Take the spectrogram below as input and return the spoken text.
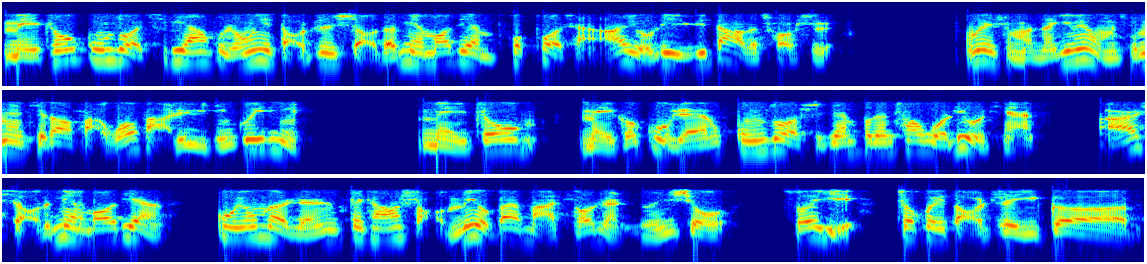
每周工作七天会容易导致小的面包店破破产，而有利于大的超市。为什么呢？因为我们前面提到，法国法律已经规定，每周每个雇员工作时间不能超过六天，而小的面包店雇佣的人非常少，没有办法调整轮休。所以这会导致一个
